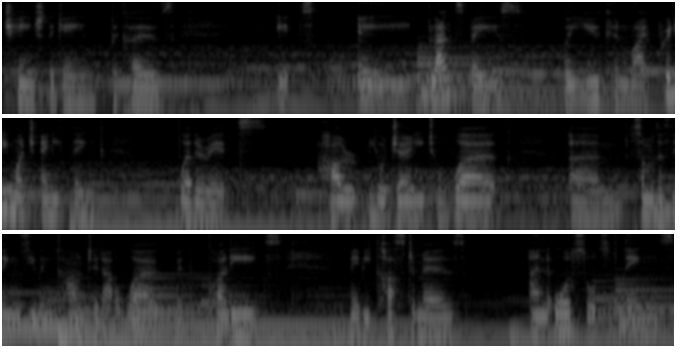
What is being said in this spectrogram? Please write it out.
changed the game because it's a blank space where you can write pretty much anything, whether it's how your journey to work, um, some of the things you encountered at work with colleagues, maybe customers, and all sorts of things.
